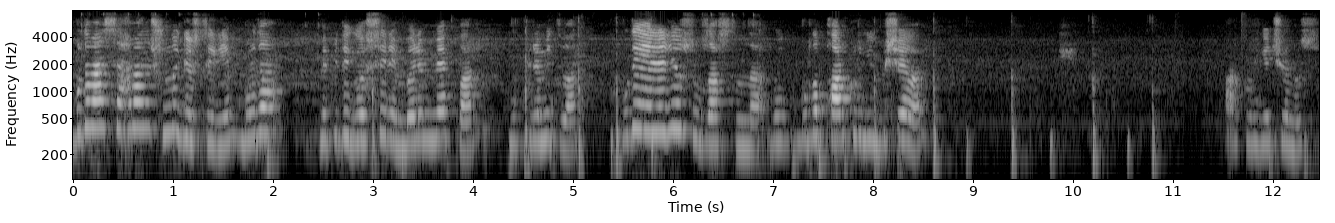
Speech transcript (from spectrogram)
Burada ben size hemen şunu da göstereyim. Burada map'i de göstereyim. Böyle bir map var. Bu piramit var. Burada eğleniyorsunuz aslında. Bu, burada parkur gibi bir şey var. Parkuru geçiyorsunuz.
